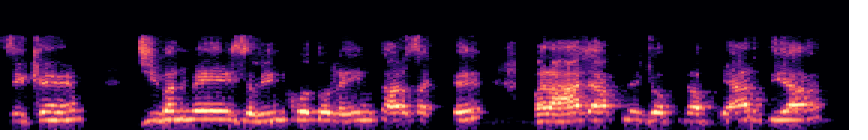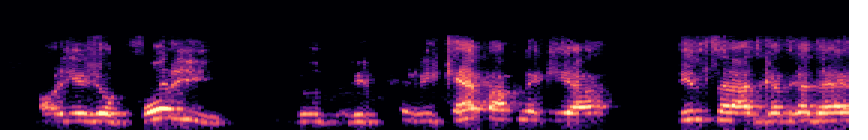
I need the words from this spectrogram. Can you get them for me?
सीखे हैं। जीवन में इस ऋण को तो नहीं उतार सकते, पर आज आपने जो अपना प्यार दिया और ये जो फोर ही जो रिकैप आपने किया, दिल सर आज गदगद है,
